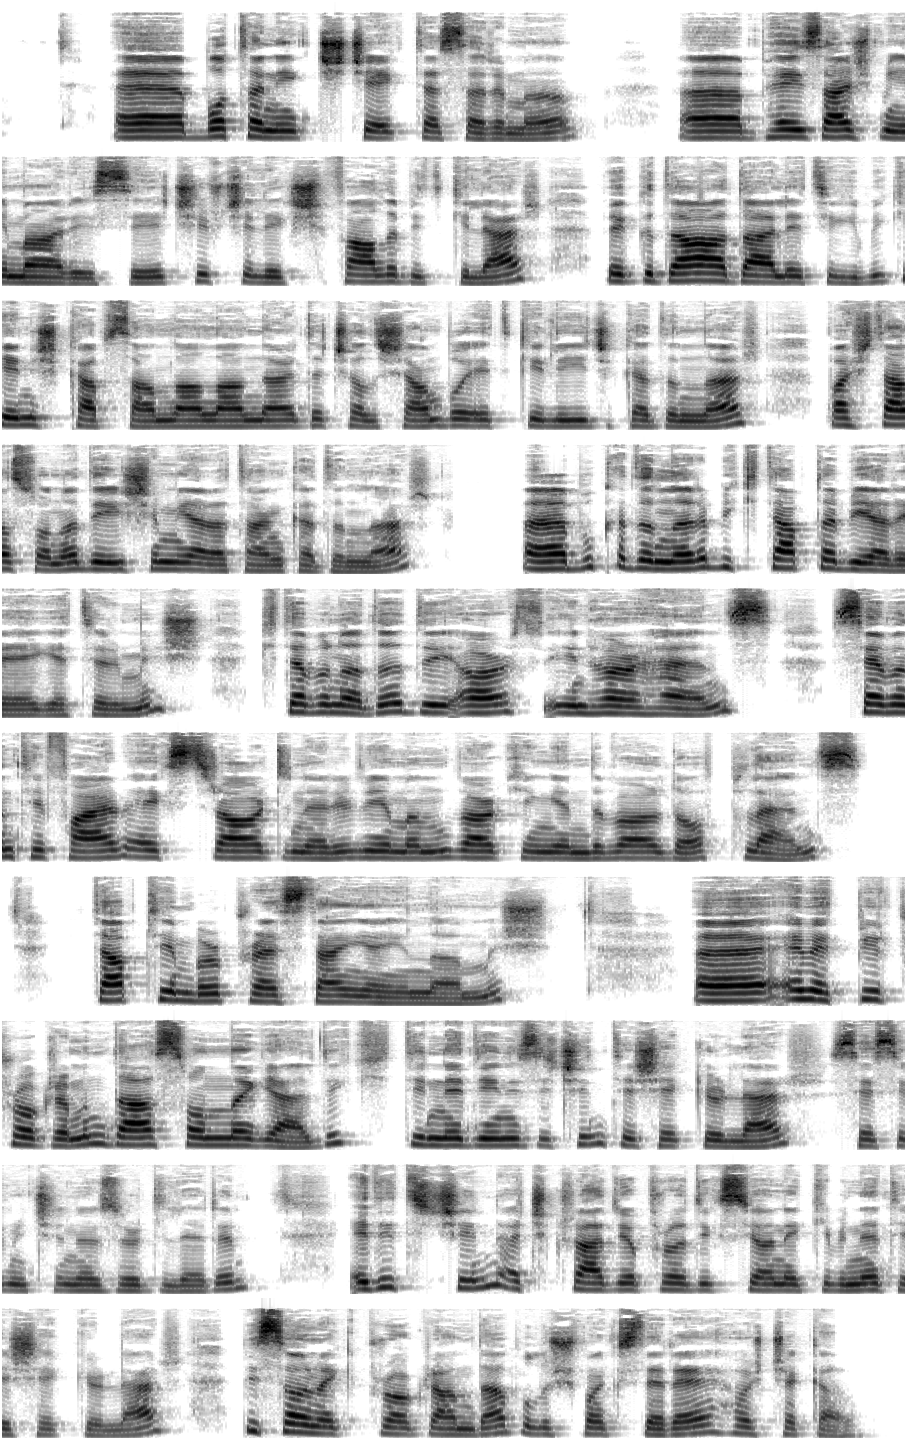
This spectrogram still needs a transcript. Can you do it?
Ee, botanik, çiçek tasarımı, e, peyzaj mimarisi, çiftçilik, şifalı bitkiler ve gıda adaleti gibi geniş kapsamlı alanlarda çalışan bu etkileyici kadınlar, baştan sona değişim yaratan kadınlar. Ee, bu kadınları bir kitapta bir araya getirmiş. Kitabın adı The Earth in Her Hands, 75 Extraordinary Women Working in the World of Plants. Kitap Timber Press'ten yayınlanmış. Ee, evet bir programın daha sonuna geldik. Dinlediğiniz için teşekkürler. Sesim için özür dilerim. Edit için Açık Radyo Prodüksiyon ekibine teşekkürler. Bir sonraki programda buluşmak üzere. Hoşçakalın.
